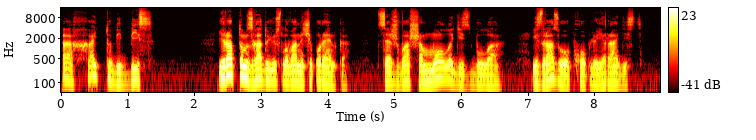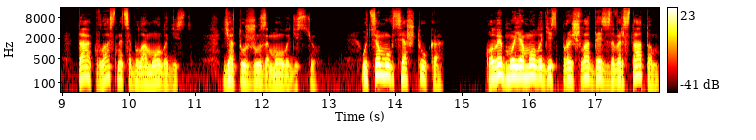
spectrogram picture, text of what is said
Ах, хай тобі біс. І раптом згадую слова Нечепоренка. Це ж ваша молодість була, і зразу обхоплює радість. Так, власне, це була молодість. Я тужу за молодістю. У цьому вся штука. Коли б моя молодість пройшла десь за верстатом,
